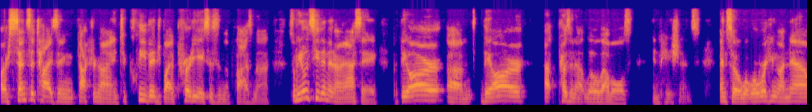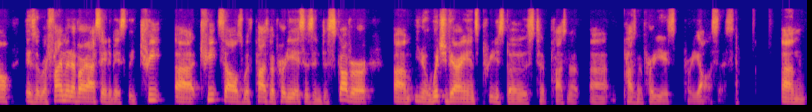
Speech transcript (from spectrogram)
are sensitizing factor nine to cleavage by proteases in the plasma. So we don't see them in our assay, but they are um, they are at present at low levels in patients. And so what we're working on now is a refinement of our assay to basically treat uh, treat cells with plasma proteases and discover um, you know which variants predispose to plasma uh, plasma protease proteolysis. Um,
